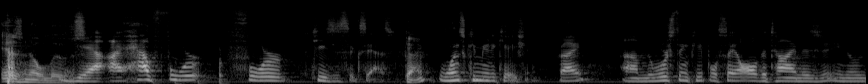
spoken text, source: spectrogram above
is no lose. Yeah, I have four four keys to success. Okay. One's communication, right? Um, the worst thing people say all the time is, you know,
